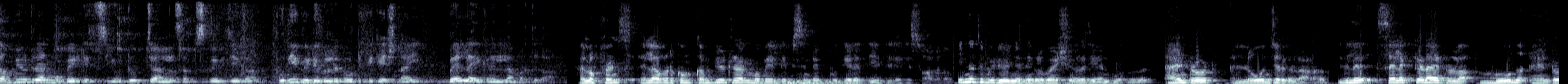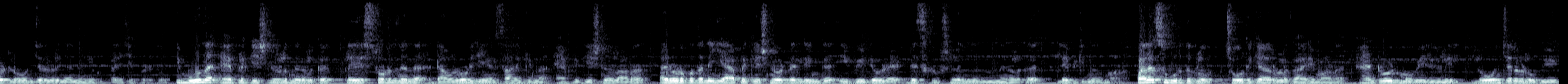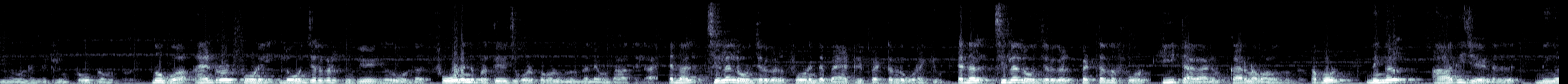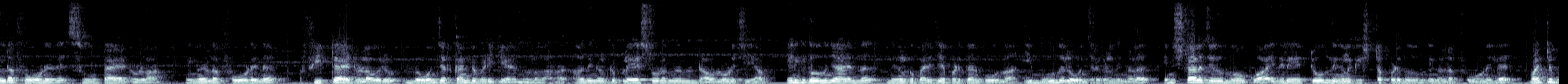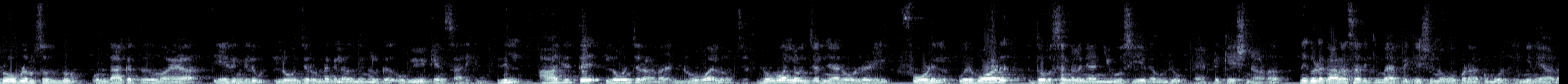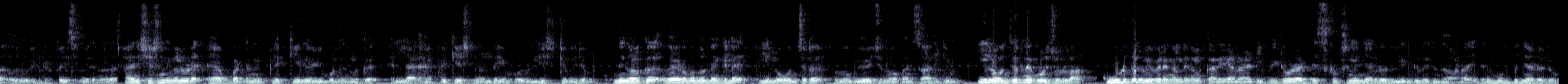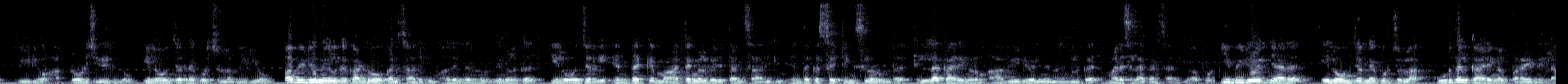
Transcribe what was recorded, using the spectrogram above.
Computer and mobile tips YouTube channel subscribe ചെയ്യുക. പുതിയ വീഡിയോകളുടെ നോട്ടിഫിക്കേഷനായി ബെൽ ഐക്കണിൽ അമർത്തുക. ഹലോ ഫ്രണ്ട്സ് എല്ലാവർക്കും കമ്പ്യൂട്ടർ ആൻഡ് മൊബൈൽ ടിപ്സിന്റെ പുതിയൊരു അധ്യായത്തിലേക്ക് സ്വാഗതം. ഇന്നത്തെ വീഡിയോ ഞാൻ നിങ്ങളുമായി ഷെയർ ചെയ്യാൻ പോകുന്നത് ആൻഡ്രോയിഡ് ലോഞ്ചറുകളാണ് ഇതിൽ സെലക്റ്റഡ് ആയിട്ടുള്ള മൂന്ന് ആൻഡ്രോയിഡ് ലോഞ്ചറുകൾ ഞാൻ നിങ്ങൾക്ക് പരിചയപ്പെടുത്തും. ഈ മൂന്ന് ആപ്ലിക്കേഷനുകളും നിങ്ങൾക്ക് പ്ലേ സ്റ്റോറിൽ നിന്ന് ഡൗൺലോഡ് ചെയ്യാൻ സാധിക്കുന്ന ആപ്ലിക്കേഷനുകളാണ് അതിനോടൊപ്പം തന്നെ ഈ ആപ്ലിക്കേഷനുകളുടെ ലിങ്ക് ഈ വീഡിയോയുടെ ഡിസ്ക്രിപ്ഷനിൽ നിന്ന് നിങ്ങൾക്ക് ലഭിക്കുന്നതുമാണ്. പല സുഹൃത്തുക്കളും ചോദിക്കാറുള്ള കാര്യമാണ് ആൻഡ്രോയിഡ് മൊബൈലുകളിൽ ലോഞ്ചറുകൾ ഉപയോഗിക്കുന്നതുകൊണ്ട് എന്തെങ്കിലും പ്രോബ്ലം ഉണ്ടോ നോക്കുക ആൻഡ്രോയിഡ് ഫോണിൽ ലോഞ്ചറുകൾ ഉപയോഗിക്കുന്നതുകൊണ്ട് ഫോണിന് പ്രത്യേകിച്ച് കുഴപ്പങ്ങളൊന്നും തന്നെ ഉണ്ടാകത്തില്ല. എന്നാൽ ചില ലോഞ്ചറുകൾ ഫോണിന്റെ ബാറ്ററി പെട്ടെന്ന് കുറയ്ക്കും. എന്നാൽ ചില ലോഞ്ചറുകൾ പെട്ടെന്ന് ഫോൺ ഹീറ്റ് ആകാനും കാരണമാകുന്നുണ്ട്. അപ്പോൾ നിങ്ങൾ ആദ്യം ചെയ്യേണ്ടത് നിങ്ങളുടെ ഫോണിന് സൂട്ടായിട്ടുള്ള നിങ്ങളുടെ ഫോണിന് ഫിറ്റ് ആയിട്ടുള്ള ഒരു ലോഞ്ചർ കണ്ടുപിടിക്കുക എന്നുള്ളതാണ്. അത് നിങ്ങൾക്ക് പ്ലേ സ്റ്റോറിൽ നിന്ന് ഡൗൺലോഡ് ചെയ്യാം. എനിക്ക് തോന്നുന്നു ഞാൻ ഇന്ന് നിങ്ങൾക്ക് പരിചയപ്പെടുത്താൻ പോകുന്ന ഈ മൂന്ന് ലോഞ്ചറുകൾ നിങ്ങൾ ഇൻസ്റ്റാൾ ചെയ്ത് നോക്കുക. ഇതിൽ ഏറ്റവും നിങ്ങൾക്ക് ഇഷ്ടപ്പെടുന്നതും നിങ്ങളുടെ ഫോണിൽ മറ്റു പ്രോബ്ലംസ് ഒന്നും ഉണ്ടാക്കാത്തതുമായ ഏതെങ്കിലും ലോഞ്ചർ ഉണ്ടെങ്കിൽ അത് നിങ്ങൾക്ക് ഉപയോഗിക്കാൻ സാധിക്കും. ഇതിൽ ആദ്യത്തെ ലോഞ്ചറാണ് നോവ ലോഞ്ചർ നോവ ലോഞ്ചർ ഞാൻ ഓൾറെഡി ഫോണിൽ ഒരുപാട് ദിവസങ്ങൾ ഞാൻ യൂസ് ചെയ്ത ഒരു ആപ്ലിക്കേഷൻ ആണ്. ഇവിടെ കാണാൻ സാധിക്കും ആപ്ലിക്കേഷൻ ഓപ്പൺ ആക്കുമ്പോൾ ഇങ്ങനെയാണ് ഒരു ഇന്റർഫേസ് വരുന്നത്. അതിനുശേഷം നിങ്ങളുടെ ആപ്പ് ബട്ടണിൽ ക്ലിക്ക് ചെയ്ത് കഴിയുമ്പോൾ നിങ്ങൾക്ക് എല്ലാ ആപ്ലിക്കേഷനുകളുടെയും ഒരു ലിസ്റ്റ് വരും. നിങ്ങൾക്ക് വേണമെന്നുണ്ടെങ്കിൽ ഈ ലോഞ്ചർ ഒന്ന് ഉപയോഗിച്ച് നോക്കാൻ സാധിക്കും. ഈ ലോഞ്ചറിനെ കുറിച്ചുള്ള കൂടുതൽ വിവരങ്ങൾ നിങ്ങൾക്ക് അറിയാനായിട്ട് ഈ വീഡിയോയുടെ ഡിസ്ക്രിപ്ഷനിൽ ഞാൻ ഒരു ലിങ്ക് തരുന്നതാണ്. ഇതിനു മുമ്പ് ഞാനൊരു വീഡിയോ അപ്ലോഡ് ചെയ്തിരുന്നു. ഈ ലോഞ്ചറിനെ കുറിച്ചുള്ള വീഡിയോ. ആ വീഡിയോ നിങ്ങൾക്ക് കണ്ടു നോക്കാൻ സാധിക്കും. അതിൽ നിന്നും നിങ്ങൾക്ക് ഈ ലോഞ്ചറിൽ എന്തൊക്കെ മാറ്റങ്ങൾ വരുത്താൻ സാധിക്കും എന്തൊക്കെ സെറ്റിംഗ്സുകൾ ഉണ്ട് എല്ലാ കാര്യങ്ങളും ആ വീഡിയോയിൽ നിന്ന് നിങ്ങൾക്ക് മനസ്സിലാക്കാൻ സാധിക്കും. അപ്പോൾ ഈ വീഡിയോയിൽ ഞാൻ ഈ ലോഞ്ചറിനെ കുറിച്ചുള്ള കൂടുതൽ കാര്യങ്ങൾ പറയുന്നില്ല.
